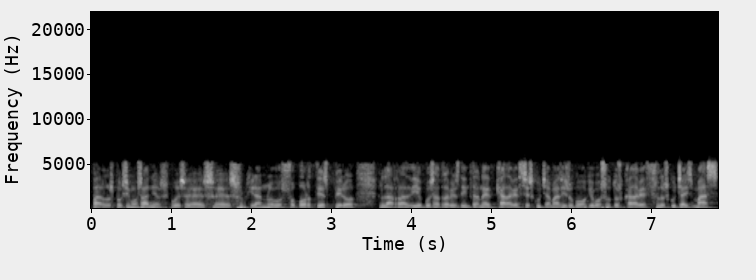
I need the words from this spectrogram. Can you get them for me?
para los próximos años. Pues surgirán nuevos soportes, pero la radio, pues a través de Internet cada vez se escucha más y supongo que vosotros cada vez lo escucháis más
